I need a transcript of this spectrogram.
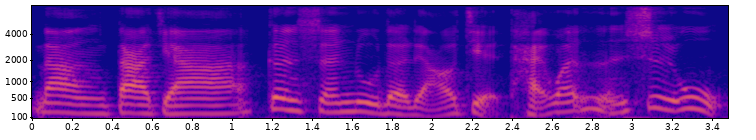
让大家更深入的了解台湾人事物。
